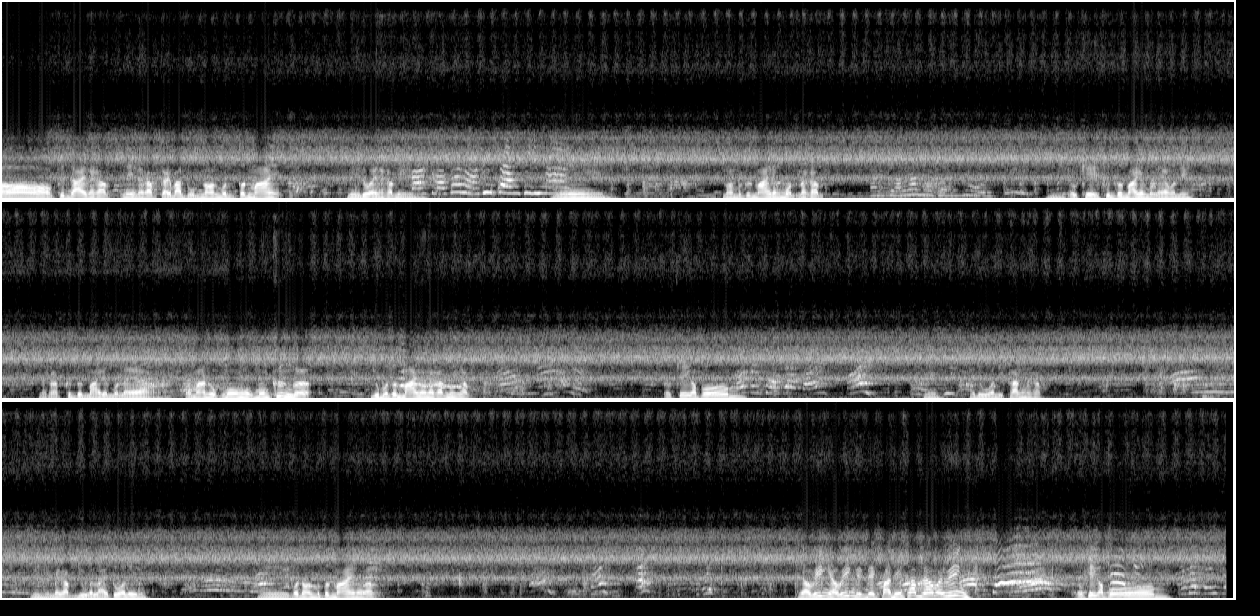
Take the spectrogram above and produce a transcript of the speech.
ขึ้นได้นะครับ นี่นะครับ ไก่บ้านผมนอนบนต้นไม้ นี่ด้วยนะครับนี่ ตัวก็นอนที่ข้างที่นะนี่นอนบนต้นไม้ทั้งหมดนะครับ ตัวก็นอนตรงนี้นี่โอเค ขึ้นต้นไม้กันหมดแล้ววันนี้ นะครับ ขึ้นต้นไม้กันหมดแล้ว ประมาณหกโมงหกโมงครึ่งก็ อยู่บนต้นไม้แล้วนะครับนี่ครับ โอเคครับผมนี่ให้ดูกันอีกครั้งนะครับนี่เห็นไหมครับอยู่กันหลายตัวเลยนี่นี่ก็นอนบนต้นไม้นะครับอย่าวิ่งอย่าวิ่งเด็กๆป่านนี้ค่ำแล้วไปวิ่ง โอเคครับผม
